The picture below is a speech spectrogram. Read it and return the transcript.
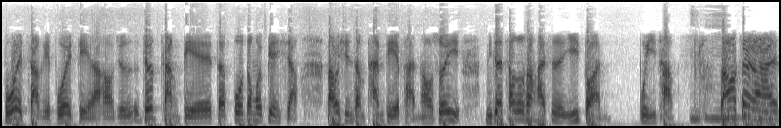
不会涨也不会跌了哈，就是就是涨跌的波动会变小，那会形成盘跌盘哈，所以你在操作上还是以短不宜长，然后再来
